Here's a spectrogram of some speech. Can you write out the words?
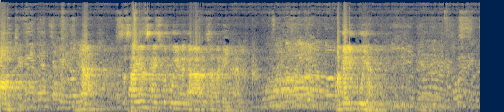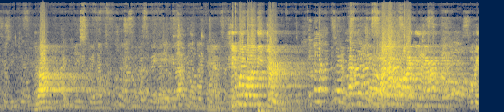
Oo. Yan. Sa Science High School po yung nag-aaral sa Tagaytay. Magaling po yan. Di ba? Ayan. Sino po yung mga teacher? Alam mo mga teacher? Okay.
